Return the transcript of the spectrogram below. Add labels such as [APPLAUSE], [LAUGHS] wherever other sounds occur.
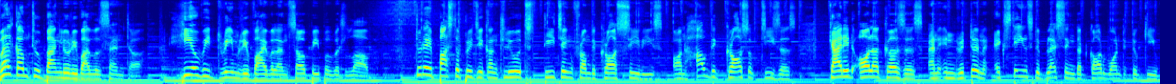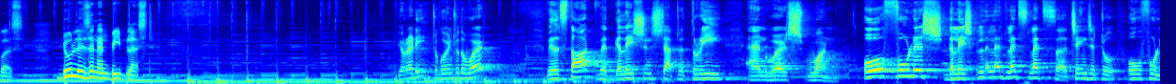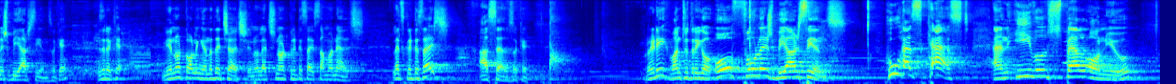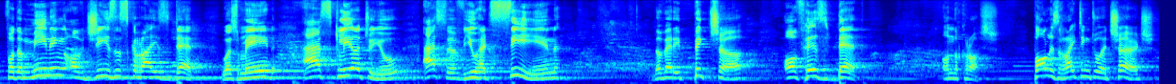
Welcome to Bangalore Revival Center. Here we dream revival and serve people with love. Today, Pastor Priji concludes teaching from the Cross series on how the cross of Jesus carried all our curses and in return extends the blessing that God wanted to give us. Do listen and be blessed. You ready to go into the Word? We'll start with Galatians chapter 3 and verse 1. O foolish Galatians, let, let's, let's uh, change it to O foolish BRCians, okay? Is it okay? We are not calling another church, you know, let's not criticize someone else. Let's criticize ourselves, okay? Ready? One, two, three, go. O foolish BRCians, who has cast an evil spell on you, for the meaning of Jesus Christ's death was made as clear to you as if you had seen the very picture of his death on the cross. Paul is writing to a church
